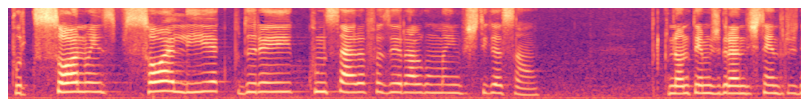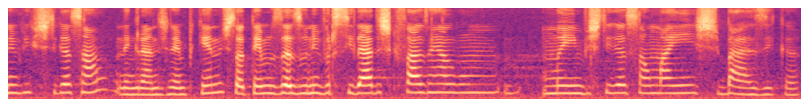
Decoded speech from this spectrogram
porque só, no, só ali é que poderei começar a fazer alguma investigação. Porque não temos grandes centros de investigação, nem grandes nem pequenos, só temos as universidades que fazem algum, uma investigação mais básica.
